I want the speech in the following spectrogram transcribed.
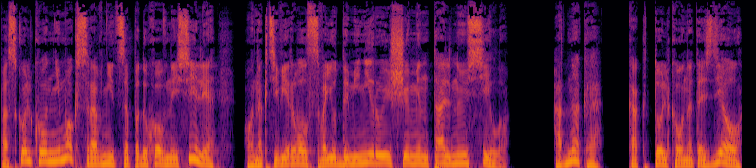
Поскольку он не мог сравниться по духовной силе, он активировал свою доминирующую ментальную силу. Однако, как только он это сделал,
